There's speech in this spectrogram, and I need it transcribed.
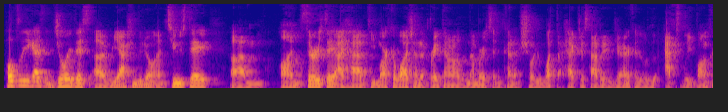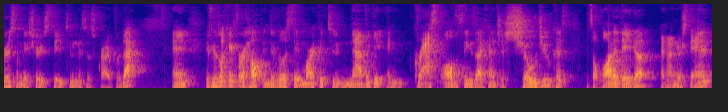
Hopefully you guys enjoyed this uh, reaction video on Tuesday. Um, on Thursday, I have the market watch. I'm going to break down all the numbers and kind of show you what the heck just happened in January because it was absolutely bonkers. So make sure you stay tuned and subscribe for that. And if you're looking for help in the real estate market to navigate and grasp all the things I kind of just showed you, because it's a lot of data and I understand,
